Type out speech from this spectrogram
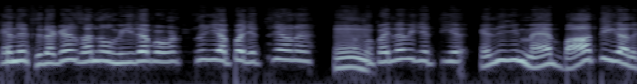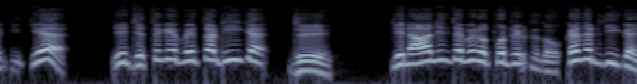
ਕਹਿੰਦੇ ਸਿੱਧਾ ਕਹਿੰਦੇ ਸਾਨੂੰ ਉਮੀਦ ਹੈ ਪਵਨ ਟੀਨੂ ਜੀ ਆਪਾਂ ਜਿੱਤ ਜਾਣਾ। ਆਪਾਂ ਪਹਿਲਾਂ ਵੀ ਜਿੱਤੀ ਹੈ ਕਹਿੰਦੇ ਜੀ ਮੈਂ ਬਾਅਦ ਦੀ ਗੱਲ ਕੀਤੀ ਹੈ ਜੇ ਜਿੱਤ ਗਏ ਫਿਰ ਤਾਂ ਠੀਕ ਹੈ ਜੀ। ਜੇ ਨਾ ਜਿੱਤੇ ਫਿਰ ਉੱਥੋਂ ਟਿਕਟ ਦਿਓ। ਕਹਿੰਦੇ ਠੀਕ ਹੈ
